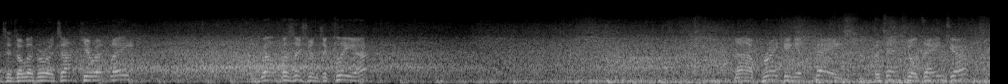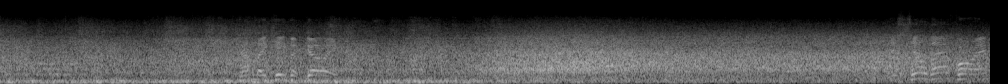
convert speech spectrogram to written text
trying to deliver it accurately. Well positioned to clear. Now breaking at pace, potential danger. Can they keep it going? It's still there for him.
